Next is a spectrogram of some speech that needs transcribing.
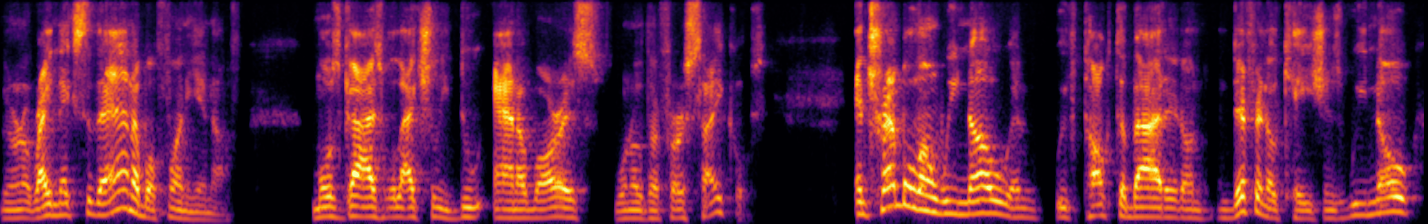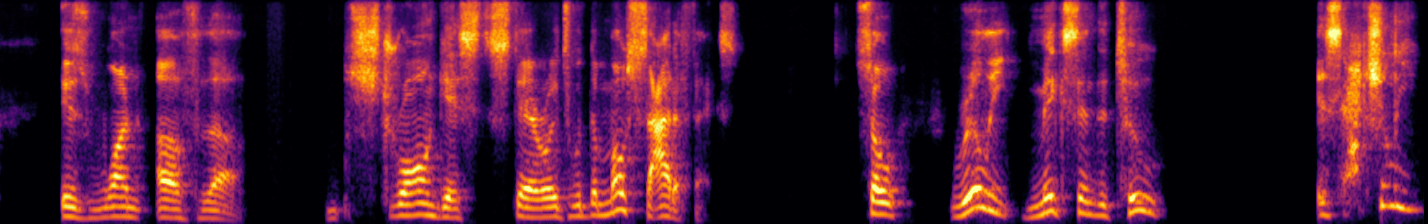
You know, right next to the Anabol, funny enough. Most guys will actually do Anavar as one of their first cycles. And Trenbolone, we know, and we've talked about it on different occasions, we know is one of the strongest steroids with the most side effects. So, really mixing the two is actually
